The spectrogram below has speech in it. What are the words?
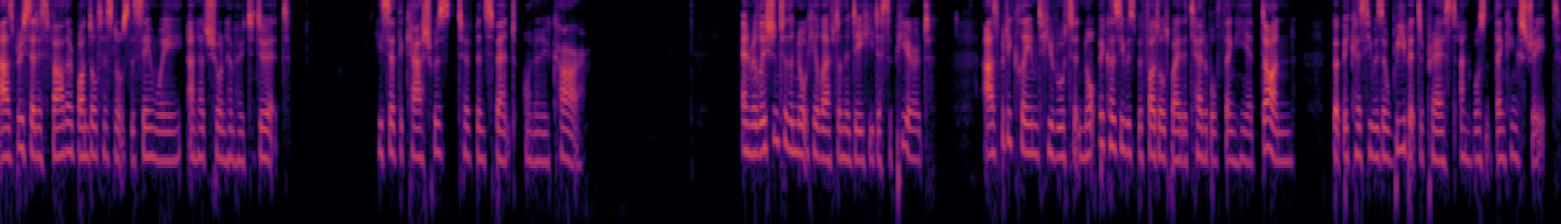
Asbury said his father bundled his notes the same way and had shown him how to do it. He said the cash was to have been spent on a new car. In relation to the note he left on the day he disappeared, Asbury claimed he wrote it not because he was befuddled by the terrible thing he had done, but because he was a wee bit depressed and wasn't thinking straight.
